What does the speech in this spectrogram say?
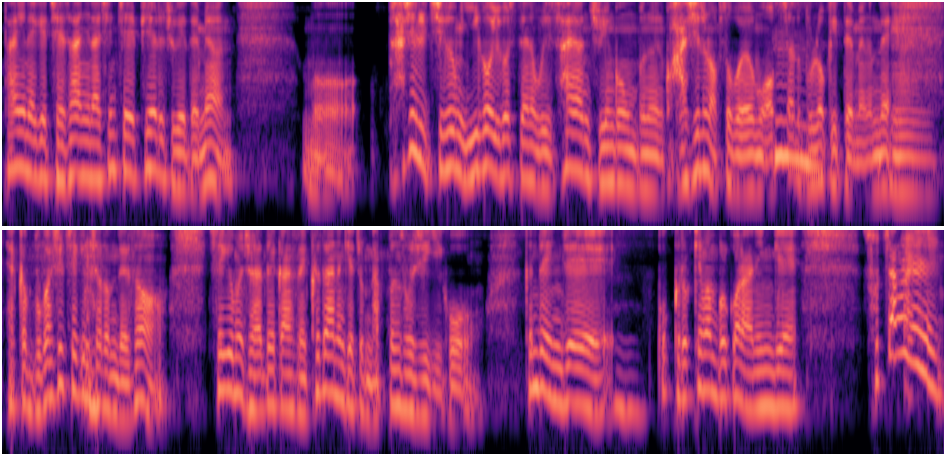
타인에게 재산이나 신체에 피해를 주게 되면 뭐 사실 지금 이거 읽었을 때는 우리 사연 주인공분은 과실은 없어 보여요. 뭐 업자도 음. 불렀기 때문에. 근데 음. 약간 무과실 책임처럼 돼서 책임을 져야 될 가능성이 크다는 게 좀 나쁜 소식이고. 근데 이제 꼭 그렇게만 볼 건 아닌 게 소장을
